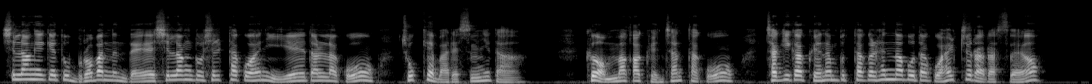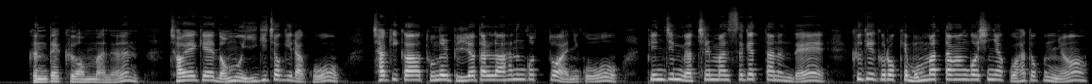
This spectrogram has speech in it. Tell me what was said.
신랑에게도 물어봤는데 신랑도 싫다고 하니 이해해달라고 좋게 말했습니다. 그 엄마가 괜찮다고 자기가 괜한 부탁을 했나 보다고 할 줄 알았어요. 근데 그 엄마는 저에게 너무 이기적이라고 자기가 돈을 빌려달라 하는 것도 아니고 빈집 며칠만 쓰겠다는데 그게 그렇게 못마땅한 것이냐고 하더군요.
